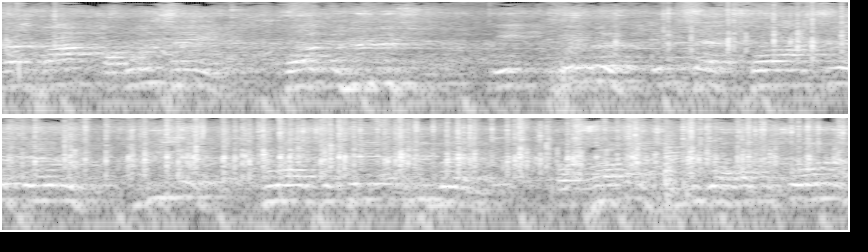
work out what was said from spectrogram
der frem og modtaget folk og hyldes. En kæmpe indsats for at arrangere stævnet. Line, du har også til at Lillebæk. Og Thomas, du kan holde stående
